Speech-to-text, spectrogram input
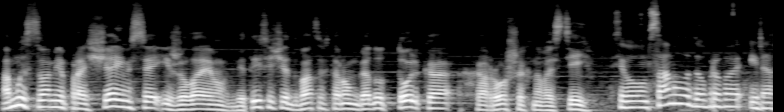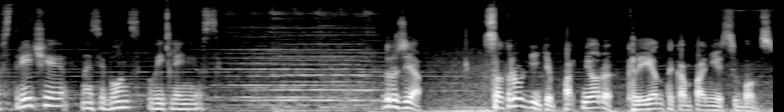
А мы с вами прощаемся и желаем в 2022 году только хороших новостей. Всего вам самого доброго и до встречи на Сибонс Weekly News. Друзья, сотрудники, партнеры, клиенты компании Сибонс.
